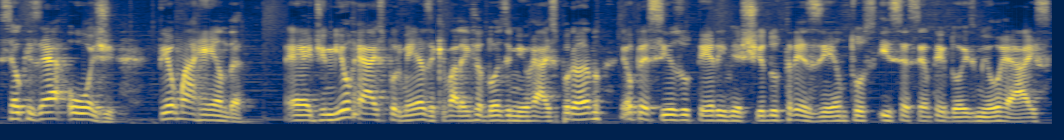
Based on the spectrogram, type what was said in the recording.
se eu quiser hoje ter uma renda é, de mil reais por mês, equivalente a 12 mil reais por ano, eu preciso ter investido 362 mil reais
